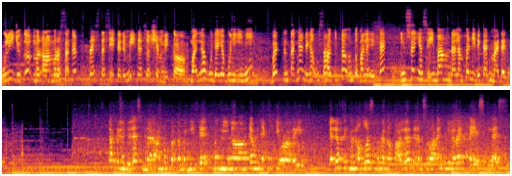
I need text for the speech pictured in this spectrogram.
buli juga mer- uh, merosakkan prestasi akademik dan sosial mereka. Malah budaya buli ini bertentangan dengan usaha kita untuk melahirkan insan yang seimbang dalam pendidikan madani. Kita dengan jelas melarang perbuatan mengejek, menghina dan menyakiti orang lain. Dalam firman Allah Subhanahu dalam surah Al-Hujurat ayat 11.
